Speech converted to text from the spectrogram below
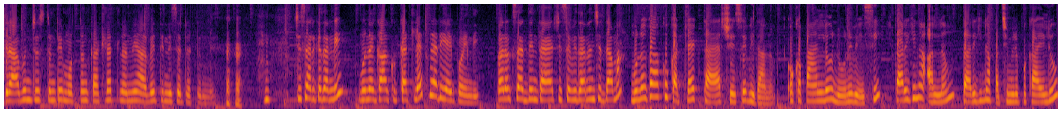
క్రాబ్ని చూస్తుంటే మొత్తం కట్లెట్లన్నీ అవే తినేసేటట్టుంది. చూసారు కదండి? మునగాకు కట్లెట్ రెడీ అయిపోయింది. మరొకసారి దీన్ని తయారు చేసే విధానం చేద్దామా? మునగాకు కట్లెట్ తయారు చేసే విధానం. ఒక పాన్లో నూనె వేసి తరిగిన అల్లం తరిగిన పచ్చిమిరపకాయలు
